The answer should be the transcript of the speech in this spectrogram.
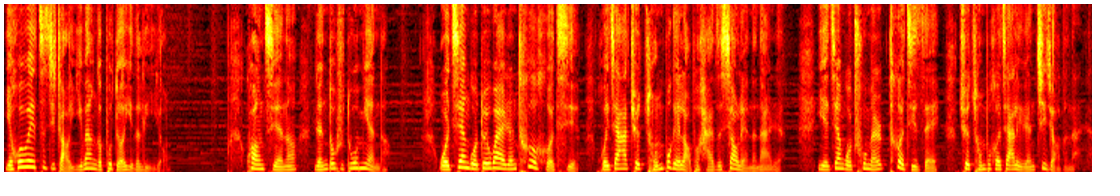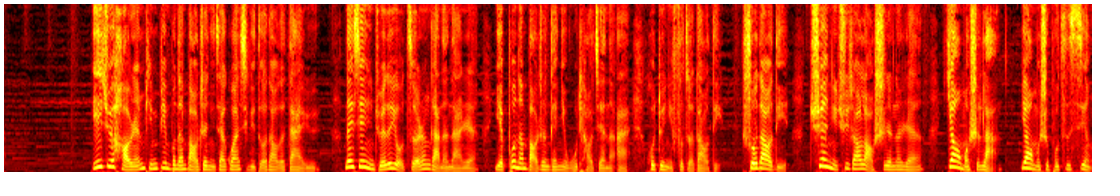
也会为自己找一万个不得已的理由。况且呢，人都是多面的。我见过对外人特和气，回家却从不给老婆孩子笑脸的男人。也见过出门特鸡贼，却从不和家里人计较的男人。一句好人品并不能保证你在关系里得到的待遇。那些你觉得有责任感的男人，也不能保证给你无条件的爱，会对你负责到底。说到底，劝你去找老实人的人，要么是懒，要么是不自信，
